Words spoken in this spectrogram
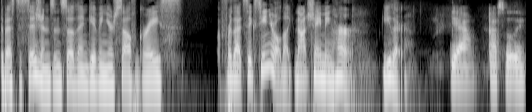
the best decisions. And so then giving yourself grace for that 16 year old, like not shaming her either. Yeah, absolutely.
